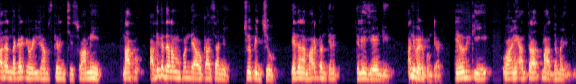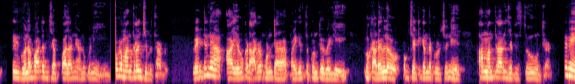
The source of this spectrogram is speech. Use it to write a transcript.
అతని దగ్గరికి వెళ్ళి నమస్కరించి స్వామి నాకు అధిక ధనం పొందే అవకాశాన్ని చూపించు. ఏదైనా మార్గం తెలి తెలియజేయండి అని వేడుకుంటాడు. యోగికి వాని అంతరాత్మ అర్థమైంది గుణపాఠం చెప్పాలని అనుకుని ఒక మంత్రం చెబుతాడు. వెంటనే ఆ యువకుడు ఆగకుండా పరిగెత్తుకుంటూ వెళ్ళి ఒక అడవిలో ఒక చెట్టు కింద కూర్చుని ఆ మంత్రాన్ని జపిస్తూ ఉంటాడు. వెంటనే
